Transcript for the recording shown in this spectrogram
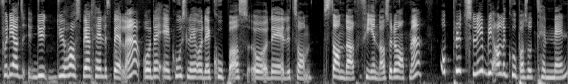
Fordi at du, du har spilt hele spillet, og det er koselig, og det er Coopers, og det er litt sånn standard fiender som du er vant med. Og plutselig blir alle Coopers til menn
